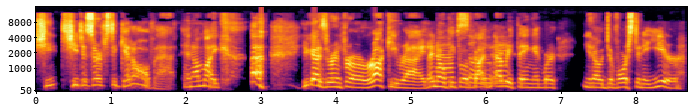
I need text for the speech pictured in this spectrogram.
she she deserves to get all that. And i'm like you guys are in for a rocky ride. I know Absolutely. people have gotten everything and we're you know divorced in a year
